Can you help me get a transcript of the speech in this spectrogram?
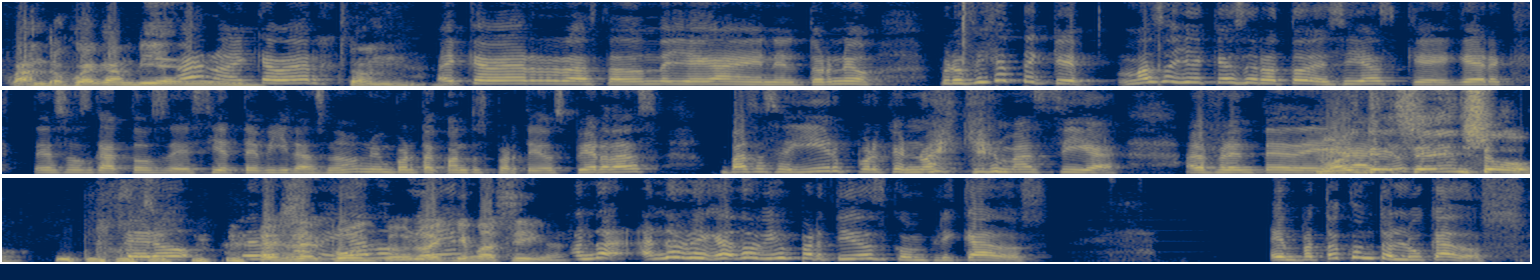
Cuando juegan bien. Bueno, hay que ver. Hay que ver hasta dónde llega en el torneo. Pero fíjate que, más allá que hace rato decías que Gerk, de esos gatos de siete vidas, ¿no? No importa cuántos partidos pierdas, vas a seguir porque no hay quien más siga al frente de. ¡No hay descenso! Pero. es el punto, no hay quien más siga. Han, navegado bien partidos complicados. Empató con Toluca 2.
